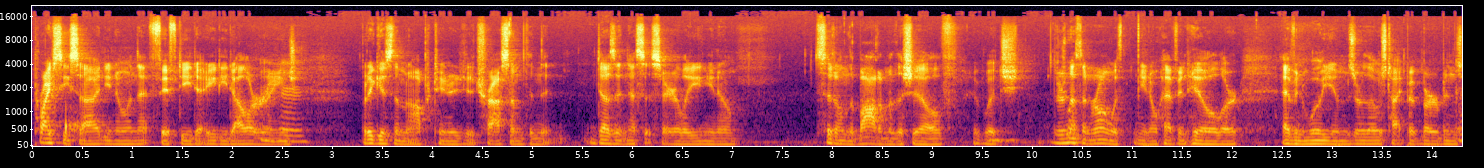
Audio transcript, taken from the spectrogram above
pricey side, you know, in that fifty to eighty dollar range. But it gives them an opportunity to try something that doesn't necessarily, you know, sit on the bottom of the shelf. Which there's nothing wrong with, you know, Heaven Hill or Evan Williams or those type of bourbons.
